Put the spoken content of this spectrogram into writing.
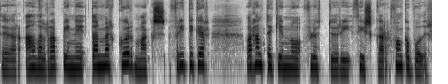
þegar aðal rabbini Danmerkur, Max Frítiger, var handtekinn og fluttur í Þískar fangabúðir.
